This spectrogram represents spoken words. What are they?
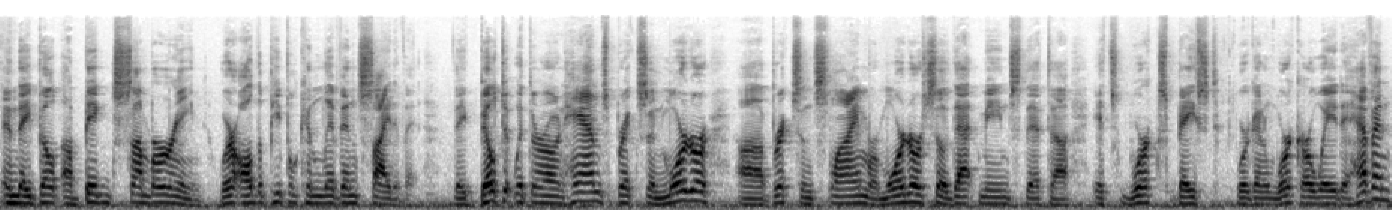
and they built a big submarine where all the people can live inside of it. They built it with their own hands, bricks and mortar, uh, bricks and slime or mortar. So that means that uh, it's works based. We're going to work our way to heaven.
